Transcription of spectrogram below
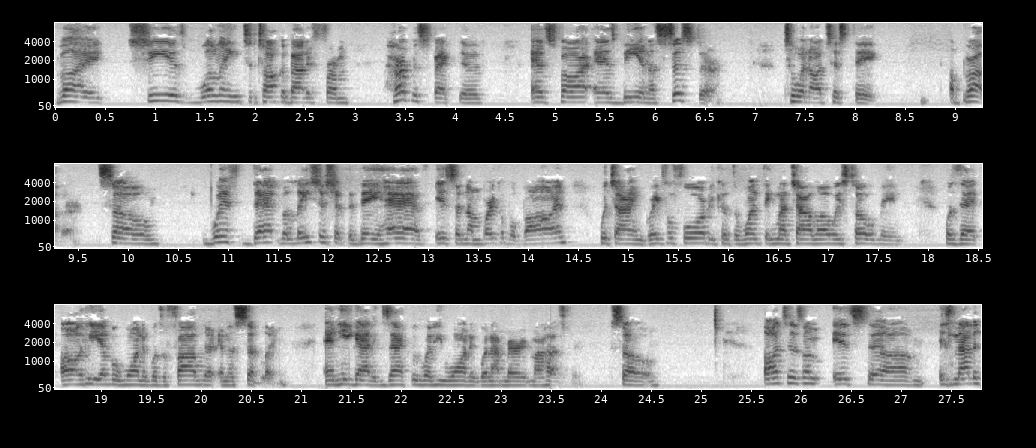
but she is willing to talk about it from her perspective as far as being a sister to an autistic a brother. So with that relationship that they have, it's an unbreakable bond, which I am grateful for because the one thing my child always told me was that all he ever wanted was a father and a sibling. And he got exactly what he wanted when I married my husband. So autism is um, is not a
